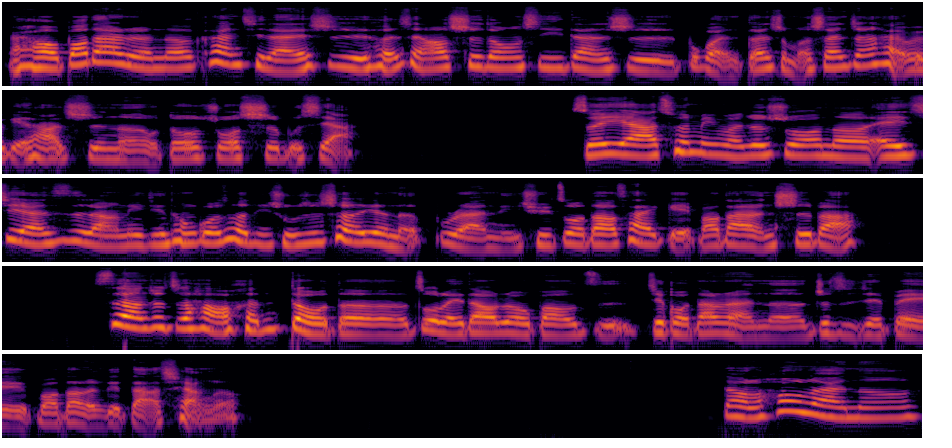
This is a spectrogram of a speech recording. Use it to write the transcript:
然后包大人呢看起来是很想要吃东西，但是不管端什么山珍海味给他吃呢，我都说吃不下。所以啊，村民们就说呢，诶，既然四郎你已经通过特级厨师测验了，不然你去做道菜给包大人吃吧。四郎就只好很抖的做了一道肉包子，结果当然呢，就直接被包大人给打枪了。到了后来呢，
